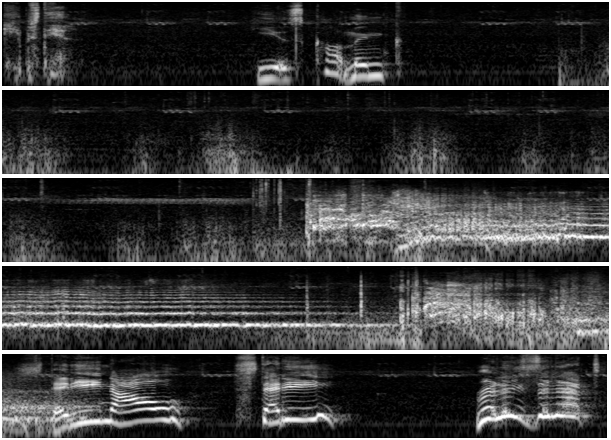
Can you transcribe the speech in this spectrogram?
Keep still. He is coming. Steady now! Steady! Release the net!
